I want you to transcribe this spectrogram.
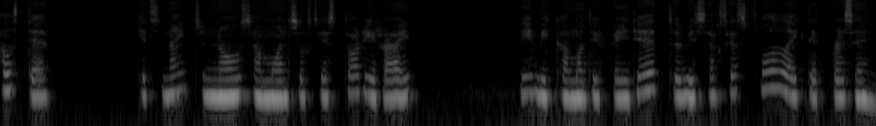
How's that? It's nice to know someone's success story, right? we become motivated to be successful like that person.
